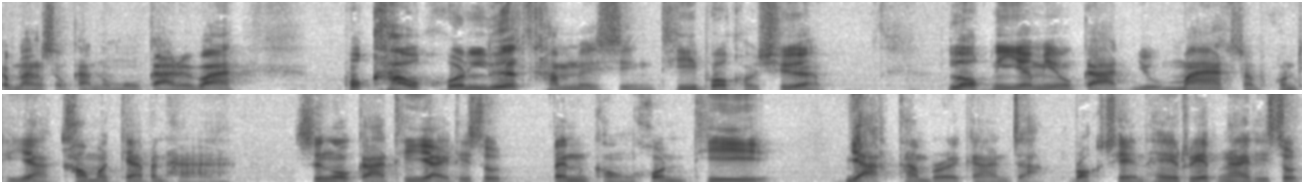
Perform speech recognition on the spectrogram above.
กำลังสำคัญของวงการไว้ว่า พวกเขาควรเลือกทำในสิ่งที่พวกเขาเชื่อ โลกนี้ยังมีโอกาสอยู่มากสำหรับคนที่อยากเข้ามาแก้ปัญหา ซึ่งโอกาสที่ใหญ่ที่สุดเป็นของคนที่ อยากทำบริการจากบล็อกเชนให้เรียบง่ายที่สุด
